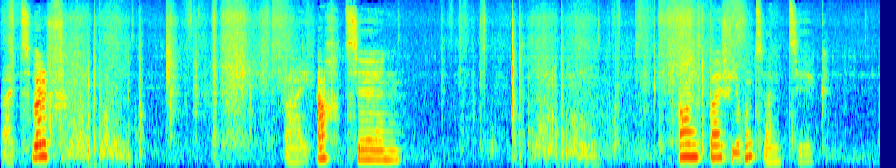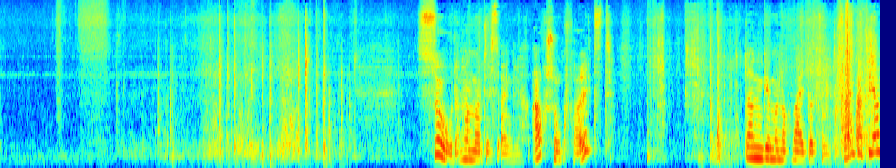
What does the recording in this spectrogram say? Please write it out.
bei 12 bei 18 und bei 24. So, dann haben wir das eigentlich auch schon gefalzt. Dann gehen wir noch weiter zum Designpapier.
